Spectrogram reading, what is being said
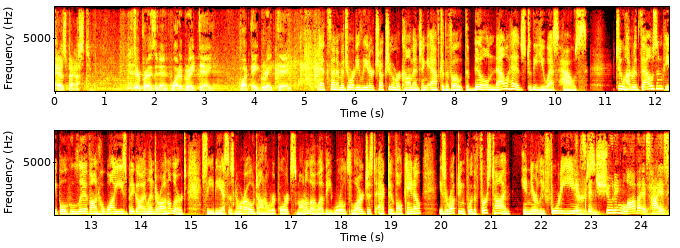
has passed. Mr. President, what a great day. What a great day. That Senate Majority Leader Chuck Schumer commenting after the vote, the bill now heads to the U.S. House. 200,000 people who live on Hawaii's Big Island are on alert. CBS's Norah O'Donnell reports Mauna Loa, the world's largest active volcano, is erupting for the first time in nearly 40 years. It's been shooting lava as high as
